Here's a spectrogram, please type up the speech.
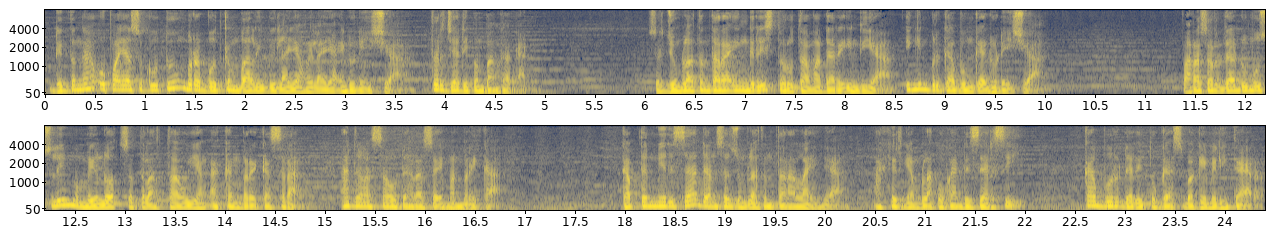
Di tengah upaya sekutu merebut kembali wilayah-wilayah Indonesia, terjadi pembangkangan. Sejumlah tentara Inggris terutama dari India ingin bergabung ke Indonesia. Para serdadu muslim membelot setelah tahu yang akan mereka serang adalah saudara seiman mereka. Kapten Mirza dan sejumlah tentara lainnya akhirnya melakukan desersi, kabur dari tugas sebagai militer,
